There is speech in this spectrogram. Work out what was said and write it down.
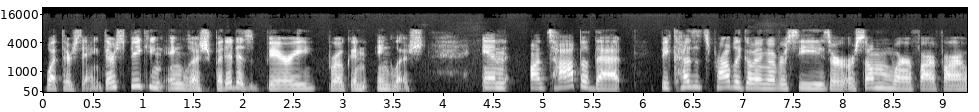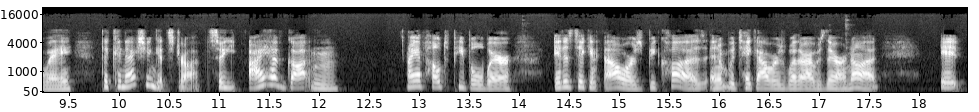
what they're saying. They're speaking English, but it is very broken English. And on top of that, because it's probably going overseas or, or somewhere far, far away, the connection gets dropped. So I have gotten, I have helped people where it has taken hours because, and it would take hours whether I was there or not. It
